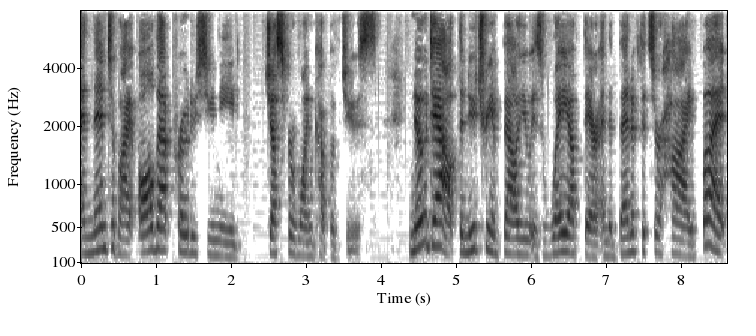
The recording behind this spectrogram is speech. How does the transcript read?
and then to buy all that produce you need just for one cup of juice. No doubt the nutrient value is way up there and the benefits are high, but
